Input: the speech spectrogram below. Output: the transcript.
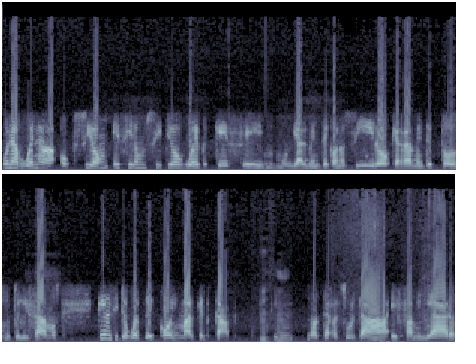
una buena opción es ir a un sitio web que es eh, mundialmente conocido, que realmente todos utilizamos, que es el sitio web de CoinMarketCap. Si no te resulta eh, familiar,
